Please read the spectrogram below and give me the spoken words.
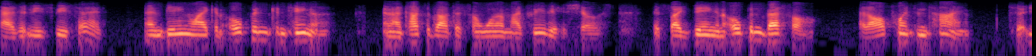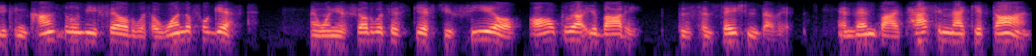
as it needs to be said, and being like an open container. And I talked about this on one of my previous shows. It's like being an open vessel at all points in time so that you can constantly be filled with a wonderful gift. And when you're filled with this gift, you feel all throughout your body the sensations of it. And then by passing that gift on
